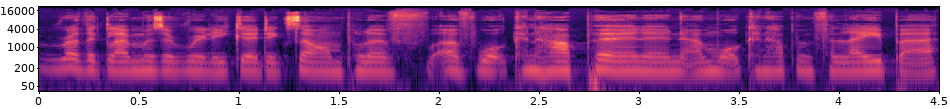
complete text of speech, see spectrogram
Rutherglen was a really good example of, of what can happen and, and what can happen for Labour.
